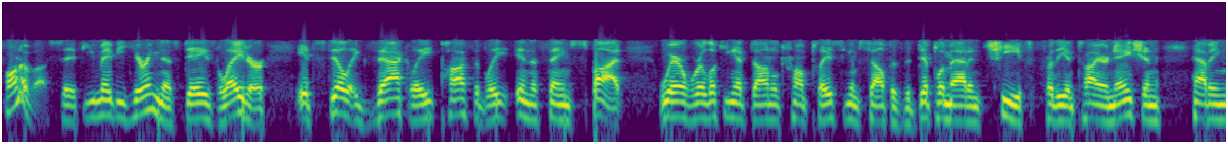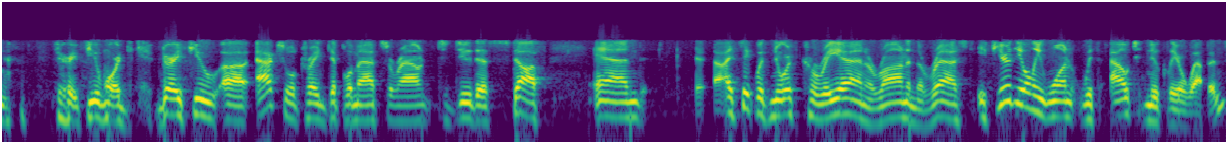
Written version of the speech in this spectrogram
front of us. If you may be hearing this days later, it's still exactly, possibly, in the same spot where we're looking at Donald Trump placing himself as the diplomat in chief for the entire nation, having very few more, very few uh, actual trained diplomats around to do this stuff. And I think with North Korea and Iran and the rest, if you're the only one without nuclear weapons,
